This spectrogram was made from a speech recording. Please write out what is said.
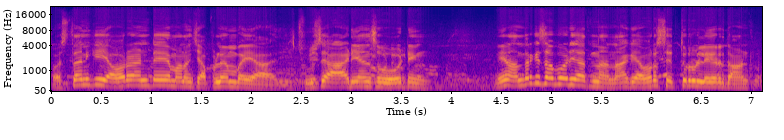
ప్రస్తుతానికి ఎవరు అంటే మనం చెప్పలేం భయ్య. అది చూసే ఆడియన్స్ ఓటింగ్. నేను అందరికీ సపోర్ట్ చేస్తున్నాను నాకు ఎవరు శత్రువులు లేరు దాంట్లో.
